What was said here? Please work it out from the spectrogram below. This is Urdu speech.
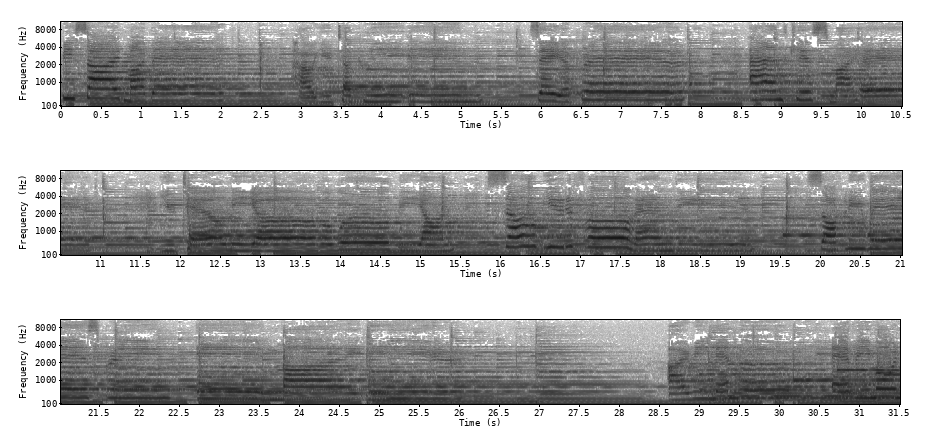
پیسائی مدر ہاؤ یو چکنی سفلی we M R money R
